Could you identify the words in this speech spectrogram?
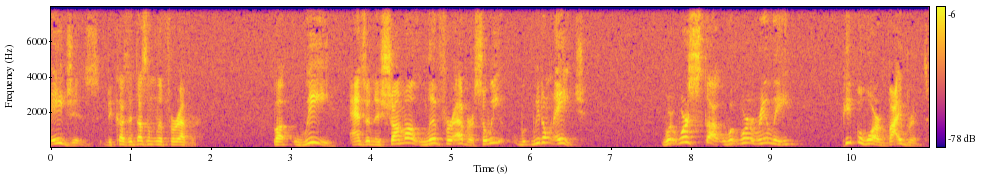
ages because it doesn't live forever. But we, as a neshama, live forever. So we, we don't age. We're, we're stuck. We're really people who are vibrant.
